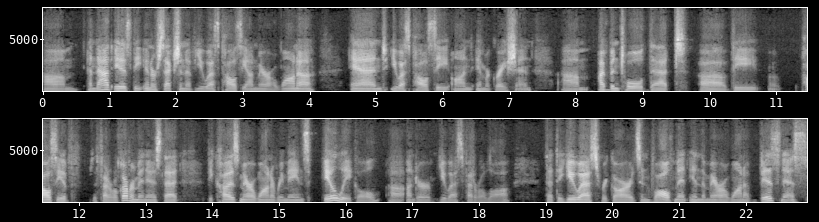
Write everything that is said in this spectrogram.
Um, and that is the intersection of U.S. policy on marijuana and U.S. policy on immigration. Um, I've been told that uh, the uh, policy of the federal government is that because marijuana remains illegal uh, under U.S. federal law, that the U.S. regards involvement in the marijuana business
